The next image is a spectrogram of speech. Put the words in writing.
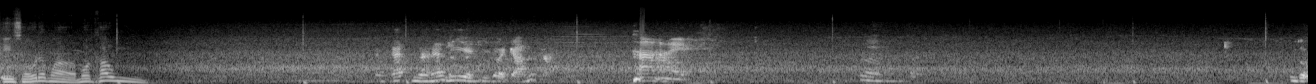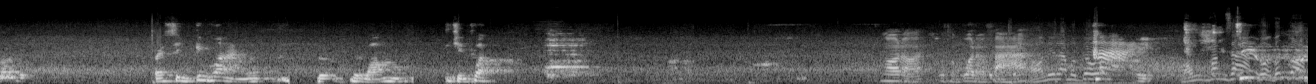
Tỷ số được mở 1-0. cắt người nát đi thì đòi cắm. Hai Dồi pressing kinh hoàng luôn đội đội bóng chiến thuật. Ngon rồi ui thằng quân ở phá. Đó nên là một cơ hội. hai Bóng văng ra, vẫn còn.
